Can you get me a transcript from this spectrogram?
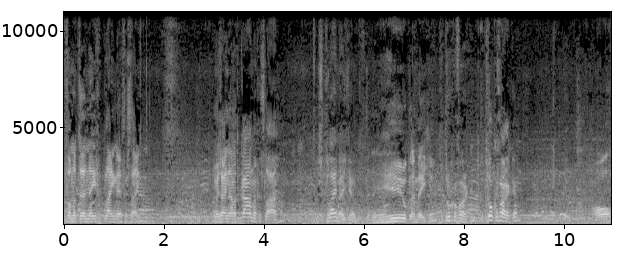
Van het uh, Negenplein uh, Festijn. En we zijn aan het kamer geslagen. Dat is een klein beetje ook. Een heel klein beetje. Getrokken varken. Getrokken varken. Oh,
